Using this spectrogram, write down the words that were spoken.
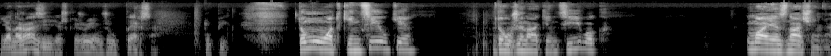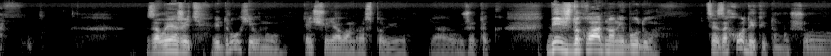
я наразі, я ж кажу, я вже вперся в тупік. Тому от кінцівки, довжина кінцівок має значення. Залежить від рухів, ну, те, що я вам розповів. Я вже так більш докладно не буду в це заходити, тому що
